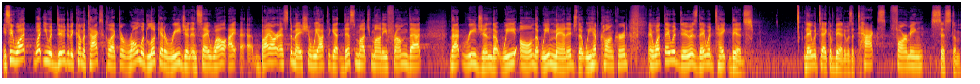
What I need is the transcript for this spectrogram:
You see, what, what you would do to become a tax collector, Rome would look at a region and say, well, I, uh, by our estimation, we ought to get this much money from that, that region that we own, that we manage, that we have conquered. And what they would do is they would take bids. They would take a bid. It was a tax farming system.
